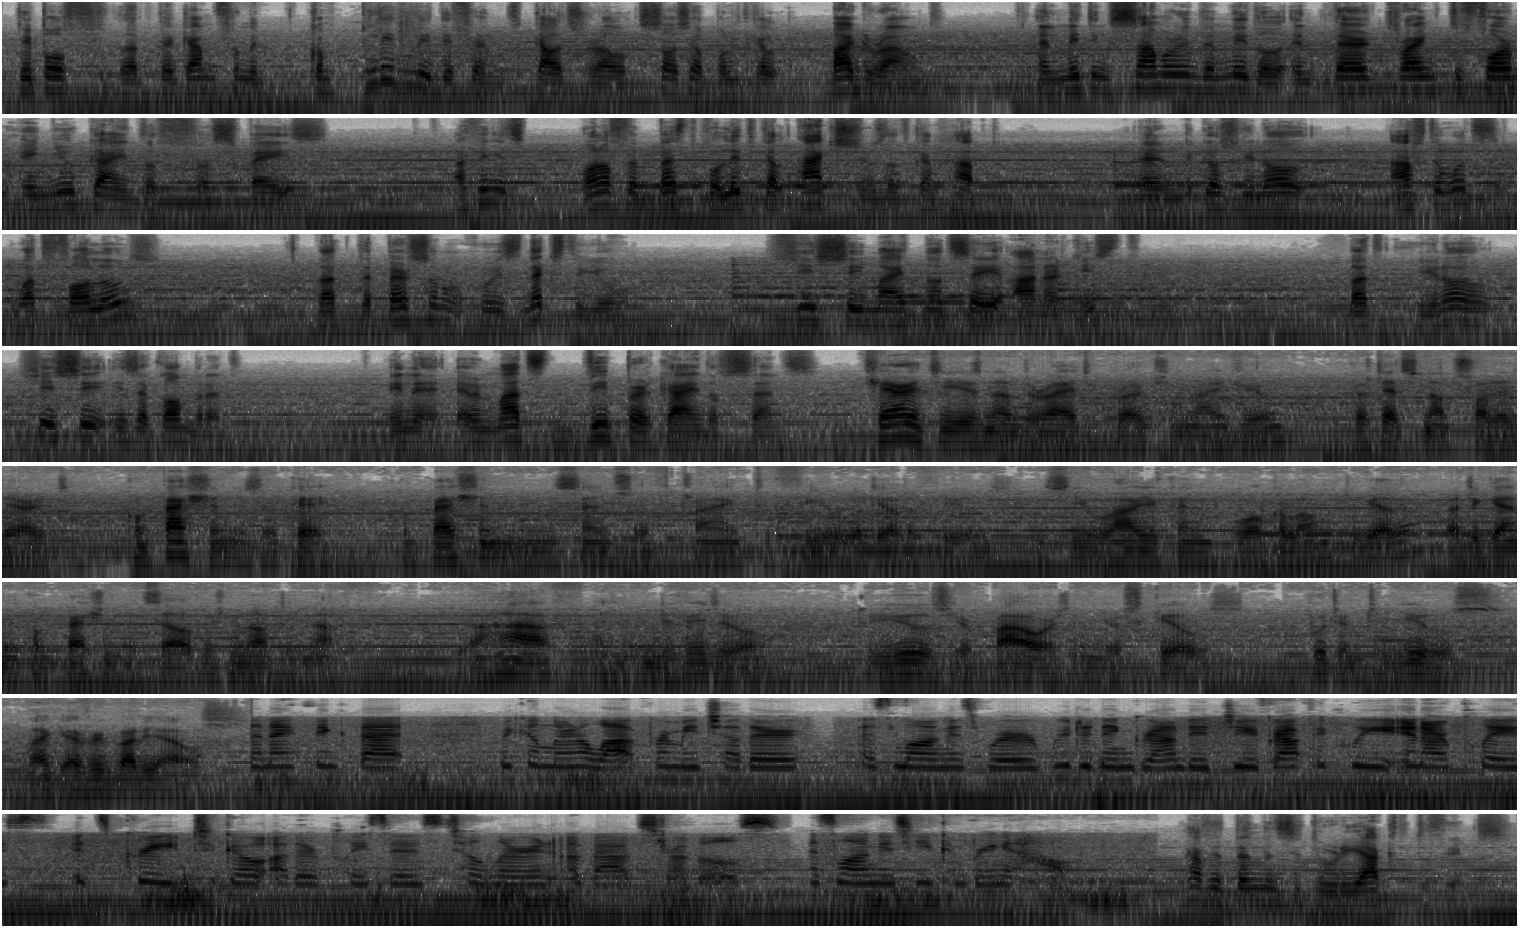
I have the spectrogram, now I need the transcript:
people that come from a completely different cultural, social, political background and meeting somewhere in the middle and they're trying to form a new kind of uh, space, I think it's one of the best political actions that can happen. And because you know, afterwards, what follows, that the person who is next to you, he, she might not say anarchist, but you know, he, she is a comrade in a, a much deeper kind of sense. Charity is not the right approach in my view, because that's not solidarity. Compassion is okay. Compassion in the sense of trying to feel what the other feels and see how you can walk along together. But again, compassion itself is not enough. You have, as an individual, to use your powers and your skills, put them to use, like everybody else. And I think that we can learn a lot from each other as long as we're rooted and grounded geographically in our place. It's great to go other places to learn about struggles, as long as you can bring it home. We have the tendency to react to things.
